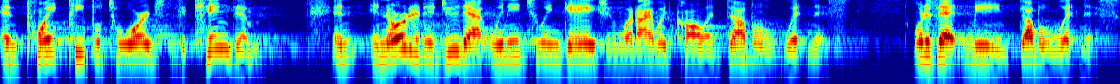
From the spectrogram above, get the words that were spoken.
and point people towards the kingdom and in order to do that, we need to engage in what I would call a double witness. What does that mean, double witness?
